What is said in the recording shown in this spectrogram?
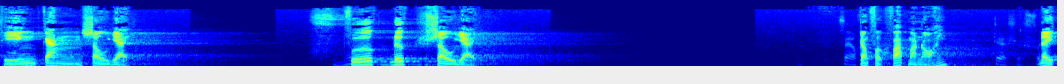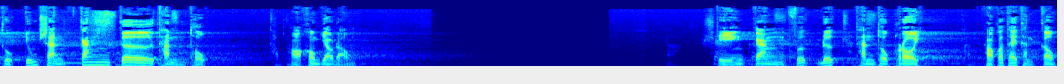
thiện căn sâu dày phước đức sâu dày trong phật pháp mà nói, đây thuộc chúng sanh căn cơ thành thục, họ không dao động. Thiện căn, phước đức thành thục rồi, họ có thể thành công.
